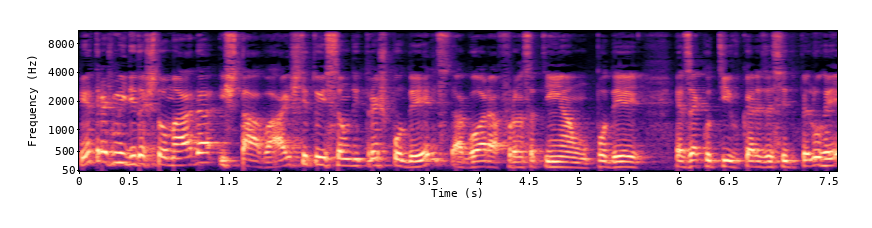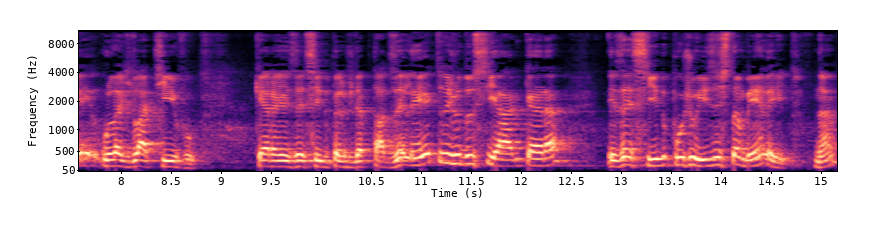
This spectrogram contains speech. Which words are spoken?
entre as medidas tomadas estava a instituição de três poderes. Agora a França tinha um poder executivo que era exercido pelo rei, o legislativo que era exercido pelos deputados eleitos, e judiciário, que era exercido por juízes também eleitos. Né?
